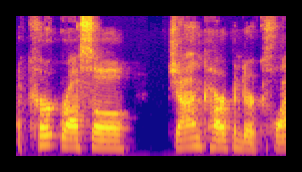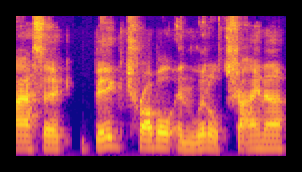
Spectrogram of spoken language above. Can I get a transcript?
a Kurt Russell, John Carpenter classic, Big Trouble in Little China.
